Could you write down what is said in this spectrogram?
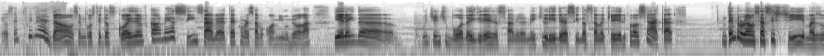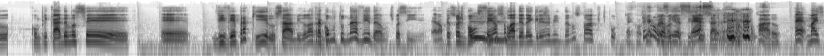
eu sempre fui nerdão, sempre gostei das coisas, e eu ficava meio assim, sabe? Eu até conversava com um amigo meu lá, e ele ainda. Muita gente boa da igreja, sabe? Ele era meio que líder, assim, da cela aqui. E ele falou assim: ah, cara, não tem problema você assistir, mas o complicado é você. é, viver pra aquilo, sabe? Idolatrar, como tudo na vida. Tipo assim, era uma pessoa de bom Uhum. senso lá dentro da igreja me dando uns toques. Tipo, É, qualquer problema coisa em você assistir, excesso, sabe? né? Claro. é, mas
